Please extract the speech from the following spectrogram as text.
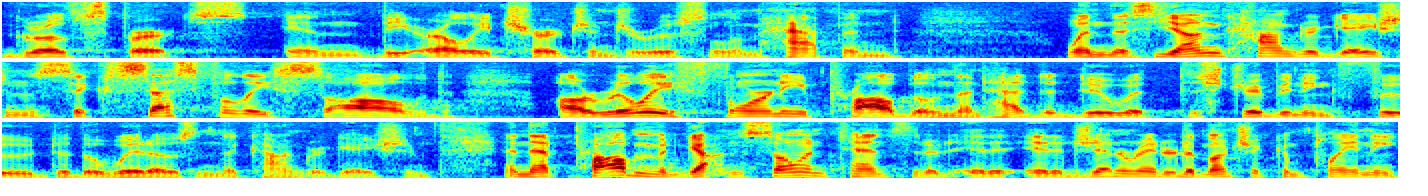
growth spurts in the early church in Jerusalem happened when this young congregation successfully solved a really thorny problem that had to do with distributing food to the widows in the congregation. And that problem had gotten so intense that it, it, it had generated a bunch of complaining,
